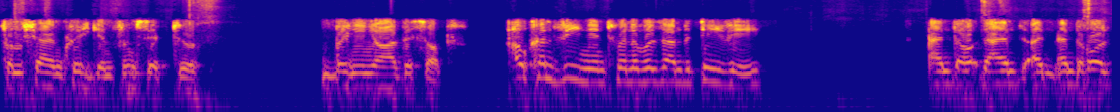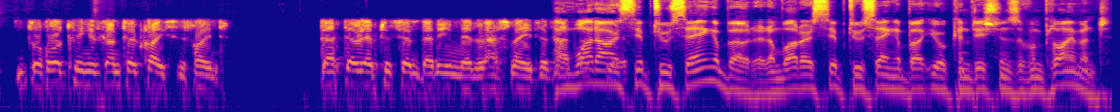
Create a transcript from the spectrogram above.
from Sharon Cregan from SIPTU bringing all this up. How convenient when it was on the TV and the, and, and, and the whole the whole thing has gone to a crisis point. That they're able to send that email last night. And what are eight. SIPTU saying about it? And what are SIPTU saying about your conditions of employment?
